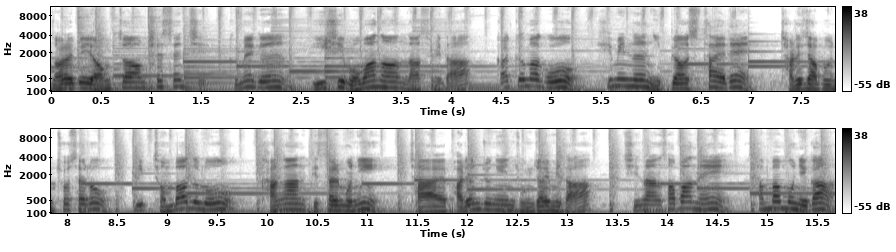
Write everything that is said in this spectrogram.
넓이 0.7cm, 금액은 25만원 나왔습니다. 깔끔하고 힘있는 입변 스타일에 자리 잡은 초세로 입 전반으로 강한 빗살무늬 잘 발현 중인 종자입니다. 진한 서반에 산반 무늬가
